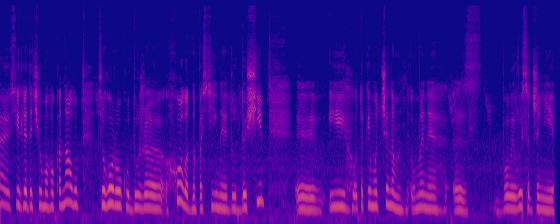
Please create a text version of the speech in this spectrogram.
Вітаю всіх глядачів мого каналу. Цього року дуже холодно, постійно йдуть дощі. Е, І от таким от чином в мене е, з- були висаджені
